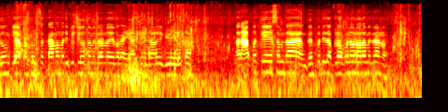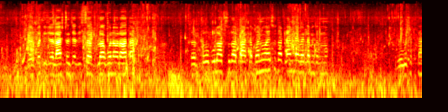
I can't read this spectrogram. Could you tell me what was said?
काऊन की आपण थोडंसं कामामध्ये बिझी होतो मित्रांनो हे बघा याचे जाळे गिळे याचा. आणि आपण ते समजा गणपतीचा ब्लॉग बनवला होता मित्रांनो. गणपतीच्या लास्टच्या दिवसा ब्लॉग बनवला होता. तर तो ब्लॉग सुद्धा टाका बनवाय सुद्धा टाईम नाही भेटला मित्रांनो. बघू शकता.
